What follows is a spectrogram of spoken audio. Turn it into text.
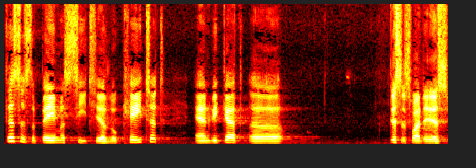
this is the Bema seat here located. And we get, uh, this is what it is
